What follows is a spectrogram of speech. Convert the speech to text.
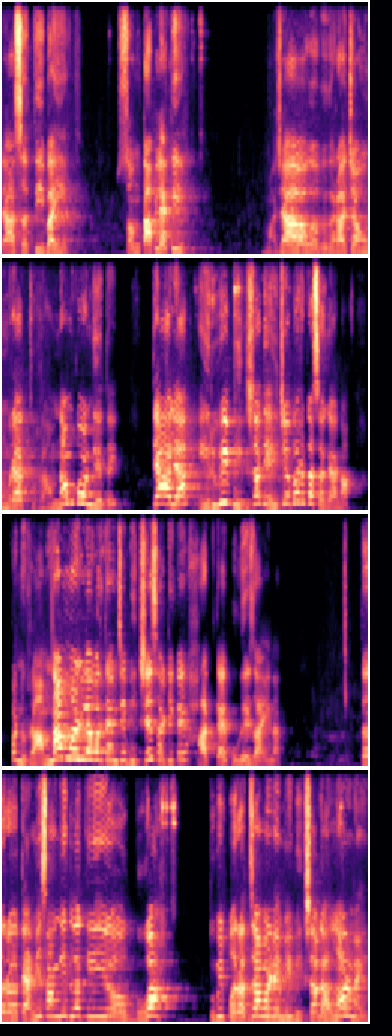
त्या सतीबाई संतापल्या की माझ्या घराच्या उंबऱ्यात रामनाम कोण घेते? त्या आल्या इरवी भिक्षा द्यायचे बरं का सगळ्यांना? पण रामनाम म्हणल्यावर त्यांचे भिक्षेसाठी काही हात काय पुढे जाईनात. तर त्यांनी सांगितलं की बुवा तुम्ही परत जा म्हणे मी भिक्षा घालणार नाही.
